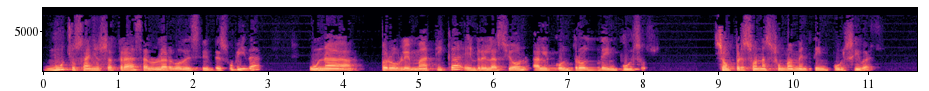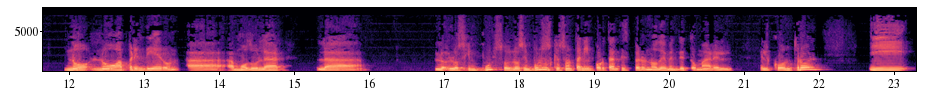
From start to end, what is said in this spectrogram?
muchos años atrás, a lo largo de su vida, una problemática en relación al control de impulsos. Son personas sumamente impulsivas. No, no aprendieron a, modular la, los impulsos, los impulsos que son tan importantes, pero no deben de tomar el, control. Y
